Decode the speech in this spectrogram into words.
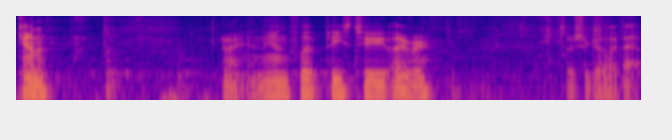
Kinda. Alright, and then flip piece two over. So it should go like that.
